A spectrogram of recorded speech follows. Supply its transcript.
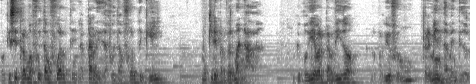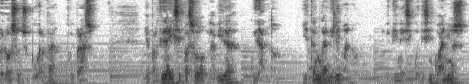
porque ese trauma fue tan fuerte, la pérdida fue tan fuerte que él no quiere perder más nada. Lo que podía haber perdido, lo perdió y fue tremendamente doloroso en su pubertad, fue el brazo. Y a partir de ahí se pasó la vida cuidando. Y está en un gran dilema, ¿no? Porque tiene 55 años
